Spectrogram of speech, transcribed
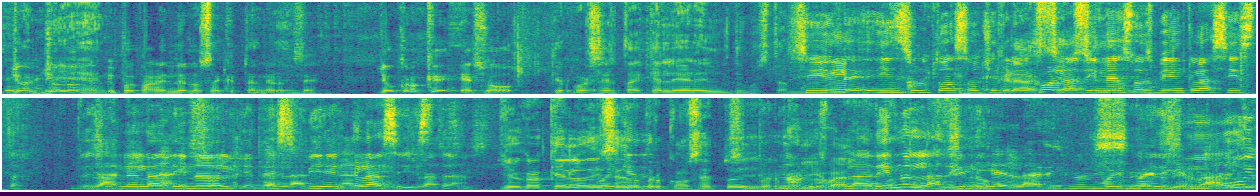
Yo, yo y pues para venderlos hay que tener Yo creo que eso... Que por cierto hay que leer el último. Está sí, le insultó a Xochitl. Dijo Ladina, eso es bien clasista. Decirle Ladina a alguien es bien clasista. Yo creo que lo dice otro concepto. Y... No, no, ladino es ladino. Sí, el ladino es muy medieval. Muy,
